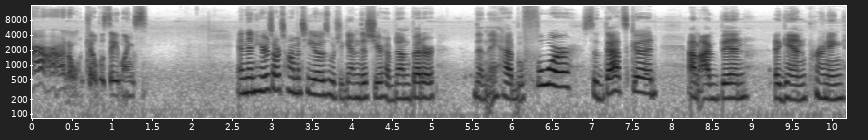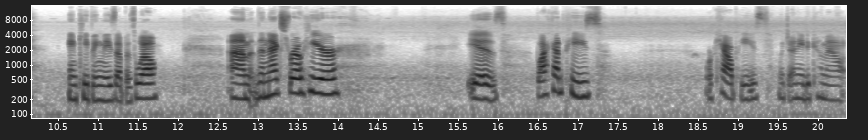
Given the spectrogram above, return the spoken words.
Ah, I don't kill the seedlings. And then here's our tomatillos, which again this year have done better than they had before. So that's good. Um, I've been, again, pruning and keeping these up as well. Um, the next row here is black-eyed peas or cowpeas, which I need to come out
